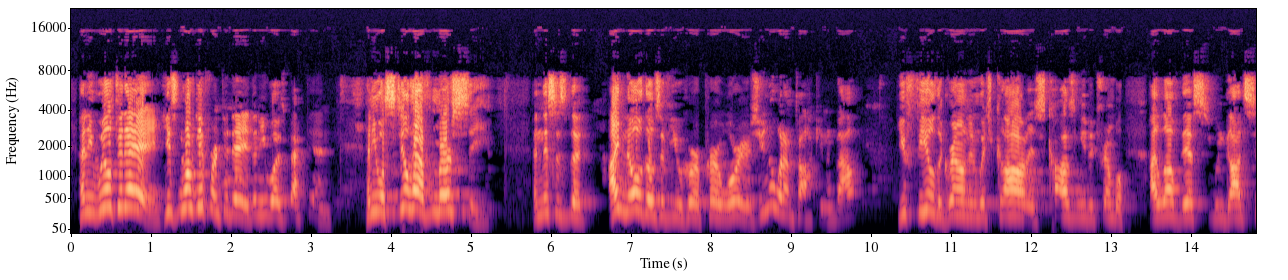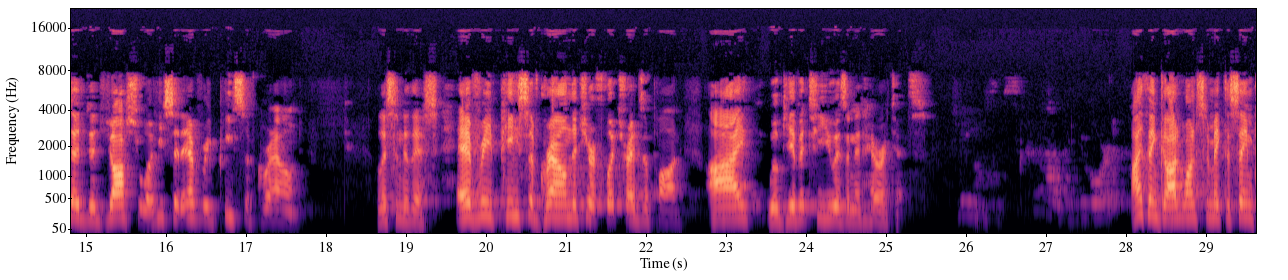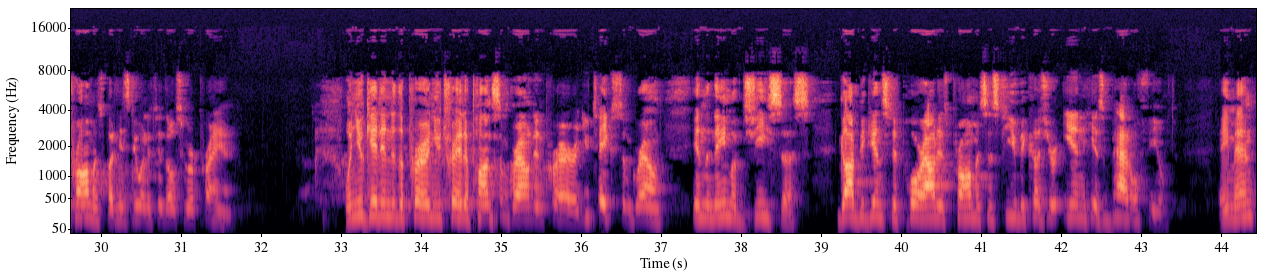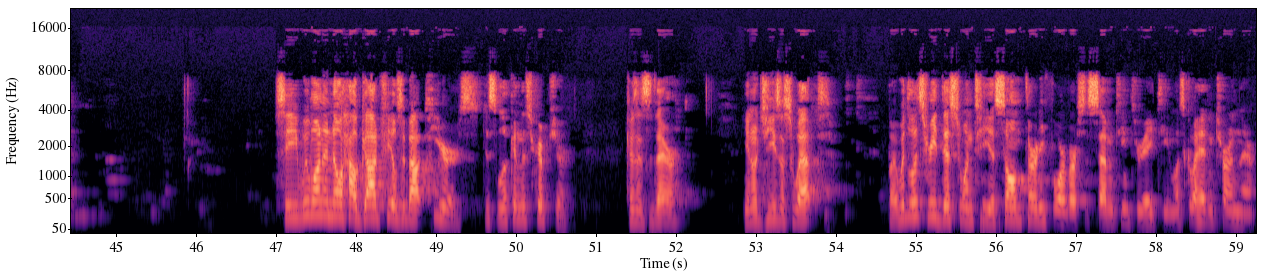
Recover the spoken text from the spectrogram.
And He will today. He's no different today than He was back then. And He will still have mercy. And this is the, I know those of you who are prayer warriors, you know what I'm talking about. You feel the ground in which God is causing you to tremble. I love this when God said to Joshua, He said, every piece of ground Listen to this. Every piece of ground that your foot treads upon, I will give it to you as an inheritance. I think God wants to make the same promise, but He's doing it to those who are praying. When you get into the prayer and you tread upon some ground in prayer and you take some ground in the name of Jesus, God begins to pour out His promises to you because you're in His battlefield. Amen? See, we want to know how God feels about tears. Just look in the scripture because it's there. You know, Jesus wept. But let's read this one to you Psalm 34, verses 17 through 18. Let's go ahead and turn there.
